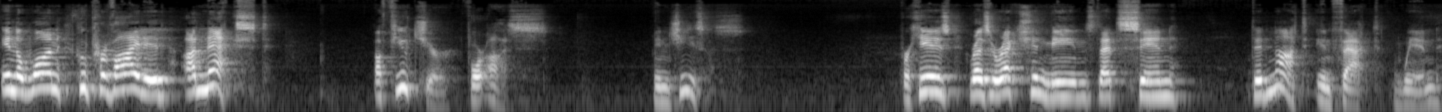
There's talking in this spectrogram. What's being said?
in the one who provided a next, a future for us, in Jesus. For his resurrection means that sin did not, in fact, win.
